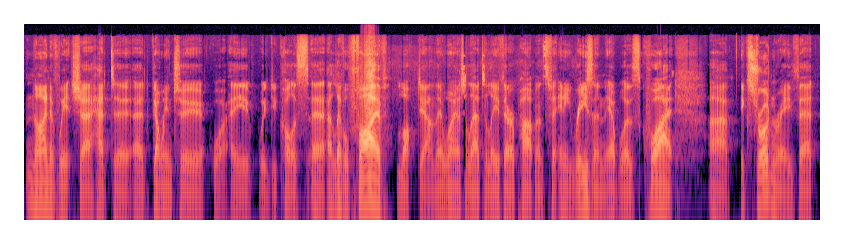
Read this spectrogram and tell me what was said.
nine of which uh, had to uh, go into what a what you call a, a level five lockdown. They weren't allowed to leave their apartments for any reason. It was quite uh, extraordinary that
